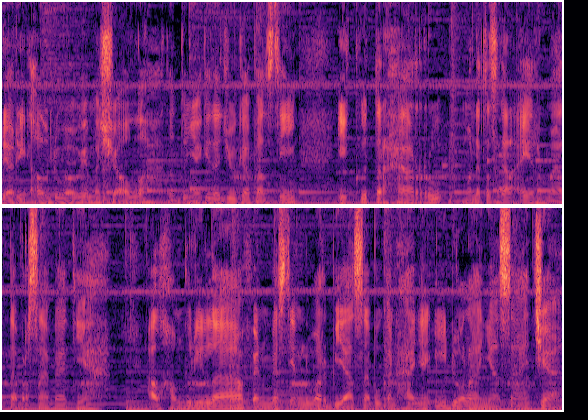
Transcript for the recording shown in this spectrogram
dari L2W Masya Allah. Tentunya kita juga pasti ikut terharu meneteskan air mata persahabat ya. Alhamdulillah fanbase yang luar biasa bukan hanya idolanya saja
